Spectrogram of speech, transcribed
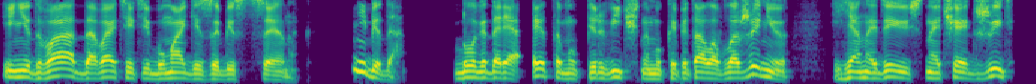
и не два отдавать эти бумаги за бесценок. Не беда. Благодаря этому первичному капиталовложению я надеюсь начать жить,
